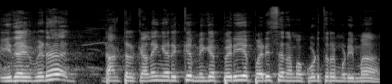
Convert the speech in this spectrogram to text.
இதை விட டாக்டர் கலைஞருக்கு மிகப்பெரிய பரிசை நம்ம கொடுத்துட முடியுமா?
